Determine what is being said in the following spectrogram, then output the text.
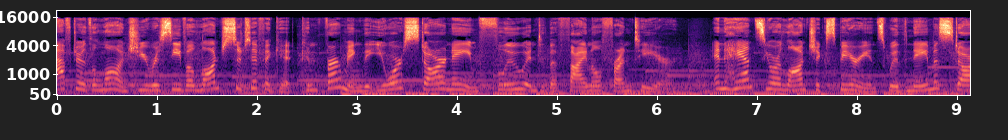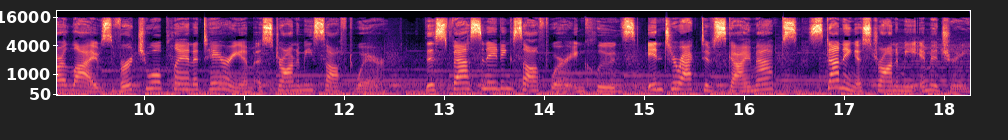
After the launch, you receive a launch certificate confirming that your star name flew into the final frontier. Enhance your launch experience with Name a Star Live's virtual planetarium astronomy software. This fascinating software includes interactive sky maps, stunning astronomy imagery,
